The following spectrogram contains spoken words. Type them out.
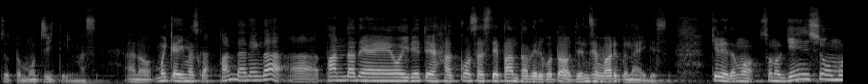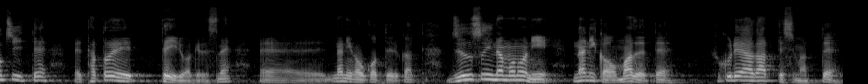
ちょっと用いています。あのもう一回言いますか。パンダネがパンダネを入れて発酵させてパン食べることは全然悪くないです。けれどもその現象を用いて例えているわけですね、えー、何が起こっているか。純粋なものに何かを混ぜて膨れ上がってしまって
